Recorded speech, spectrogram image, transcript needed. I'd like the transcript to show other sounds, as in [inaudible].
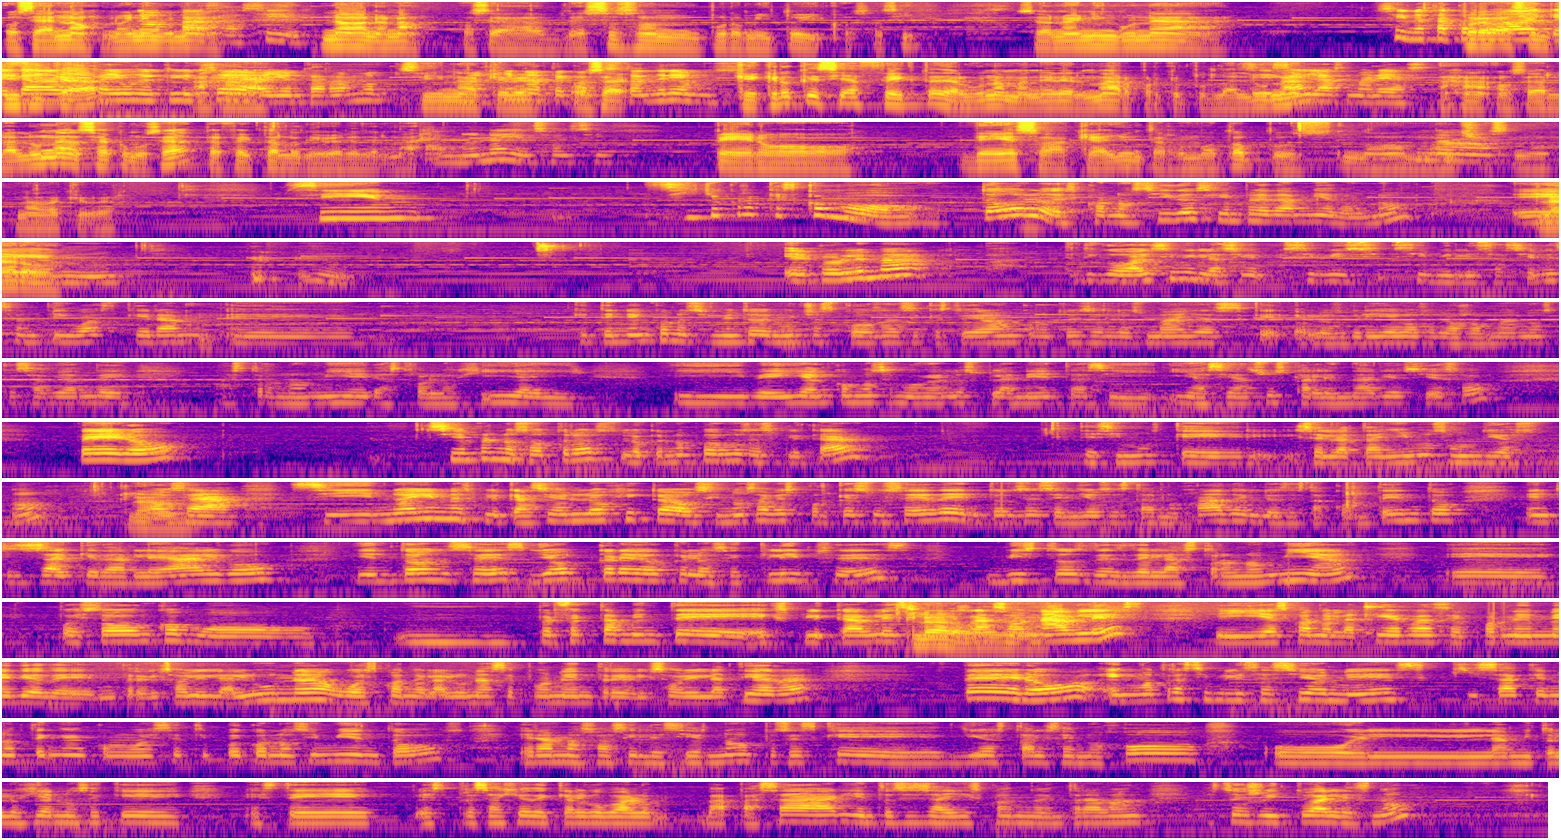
O sea, no, no hay No ninguna. pasa así. No, no, no. O sea, esos son puro mito y cosas así. O sea, no hay ninguna. Sí, no está Prueba comprobado que cada vez que hay un eclipse Ajá. hay un terremoto. Sí, nada que ver. Imagínate O cuántos sea, tendríamos. que creo que sí afecta de alguna manera el mar, porque pues la Sí, luna. sí, las mareas. Ajá, o sea, la luna, sea como sea, te afecta a los niveles del mar. La luna y el sol sí. Pero de eso a que haya un terremoto, pues no manches, no, nada que ver. Sí, sí, yo creo que es como todo lo desconocido siempre da miedo, ¿no? Claro. Eh, [clears throat] el problema, digo, hay civilizaciones antiguas que eran, eh, que tenían conocimiento de muchas cosas y que estudiaron, como tú dices, los mayas, que, los griegos o los romanos, que sabían de astronomía y de astrología y, y veían cómo se movían los planetas y, y hacían sus calendarios y eso. Pero siempre nosotros lo que no podemos explicar, decimos que se lo atañimos a un dios, ¿no? Claro. O sea, si no hay una explicación lógica o si no sabes por qué sucede, entonces el dios está enojado, el dios está contento, entonces hay que darle algo. Y entonces yo creo que los eclipses, vistos desde la astronomía, eh, pues son como mm, perfectamente explicables Claro, y obvio. razonables y es cuando la Tierra se pone en medio de entre el Sol y la Luna o es cuando la Luna se pone entre el Sol y la Tierra pero en otras civilizaciones, quizá que no tengan como ese tipo de conocimientos, era más fácil decir, no, pues es que Dios tal se enojó, o el- la mitología no sé qué, este, es presagio de que algo va, va a pasar, y entonces ahí es cuando entraban estos rituales, ¿no?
